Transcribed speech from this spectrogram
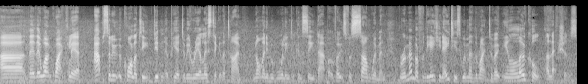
Uh, they, they weren't quite clear. Absolute equality didn't appear to be realistic at the time. Not many people were willing to concede that, but votes for some women. Remember, from the 1880s, women had the right to vote in local elections,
